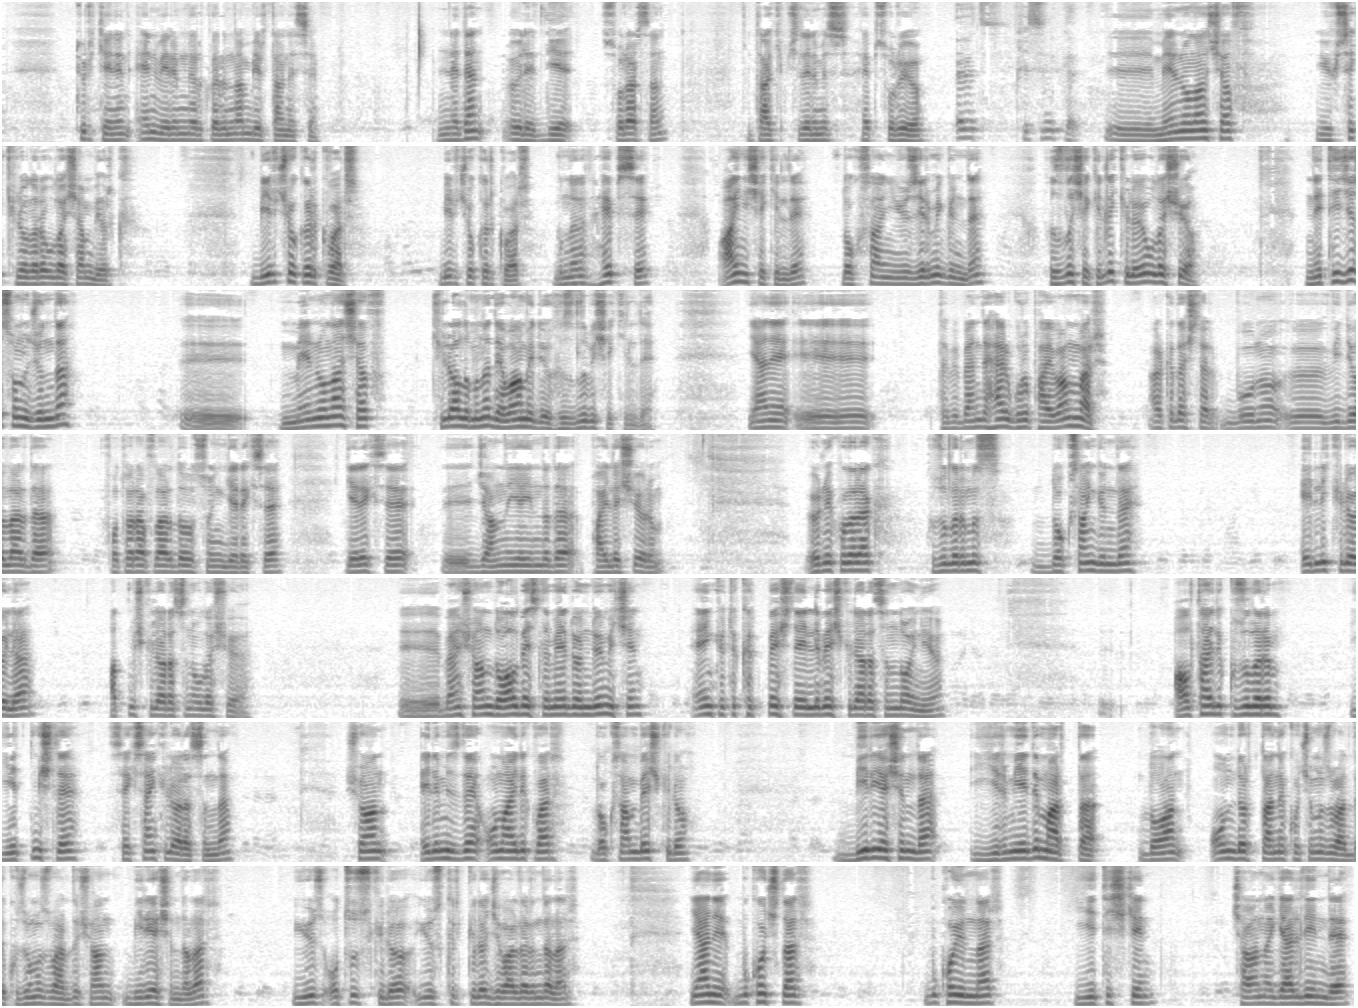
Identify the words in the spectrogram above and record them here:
Türkiye'nin en verimli ırklarından bir tanesi. Neden öyle diye sorarsan ki takipçilerimiz hep soruyor. Evet, kesinlikle. E, Merino olan yüksek kilolara ulaşan bir ırk. Birçok ırk var. Birçok ırk var. Bunların hepsi aynı şekilde 90-120 günde hızlı şekilde kiloya ulaşıyor. Netice sonucunda e, Merino olan kilo alımına devam ediyor hızlı bir şekilde. Yani e, tabii bende her grup hayvan var. Arkadaşlar bunu e, videolarda, fotoğraflarda olsun gerekse gerekse e, canlı yayında da paylaşıyorum. Örnek olarak kuzularımız 90 günde 50 kiloyla 60 kilo arasına ulaşıyor. E, ben şu an doğal beslemeye döndüğüm için en kötü 45 ile 55 kilo arasında oynuyor. 6 aylık kuzularım 70 ile 80 kilo arasında. Şu an elimizde 10 aylık var 95 kilo. 1 yaşında 27 Mart'ta doğan 14 tane koçumuz vardı, kuzumuz vardı. Şu an 1 yaşındalar. 130 kilo, 140 kilo civarlarındalar. Yani bu koçlar, bu koyunlar yetişkin çağına geldiğinde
